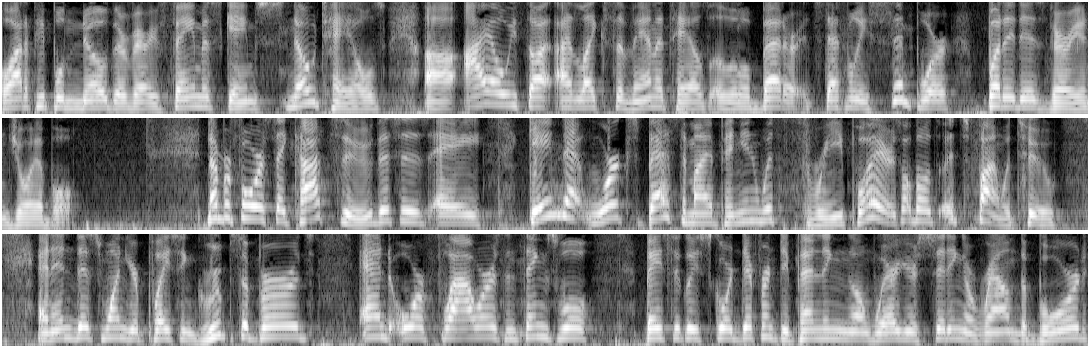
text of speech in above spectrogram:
A lot of people know their very famous game, Snow Tails. Uh, I always thought I liked Savannah Tails a little better. It's definitely simpler, but it is very enjoyable. Number four, Seikatsu. This is a game that works best, in my opinion, with three players, although it's fine with two. And in this one, you're placing groups of birds and or flowers, and things will basically score different depending on where you're sitting around the board.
